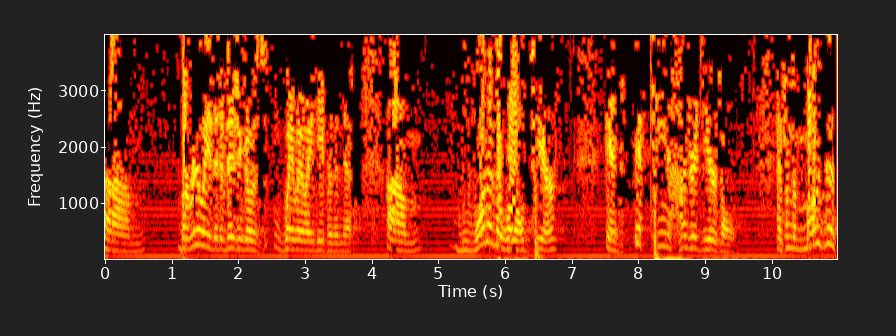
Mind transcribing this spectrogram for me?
um, but really the division goes way, way, way deeper than this. Um, one of the worlds here is 1,500 years old. And from the Moses,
